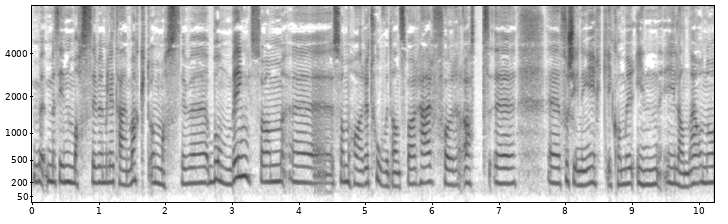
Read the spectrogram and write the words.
med sin massive militærmakt og massive bombing som, eh, som har et hovedansvar her for at eh, forsyninger ikke kommer inn i landet. Og nå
